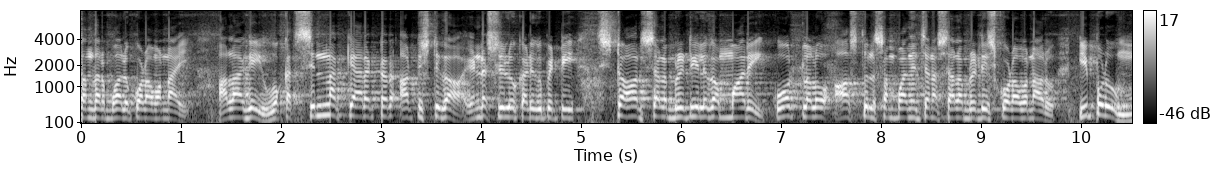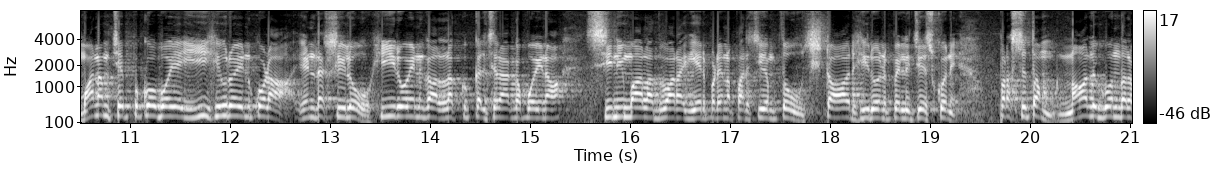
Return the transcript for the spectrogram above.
సందర్భాలు కూడా ఉన్నాయి. అలాగే ఒక చిన్న క్యారెక్టర్ ఆర్టిస్ట్గా ఇండస్ట్రీలోకి అడుగుపెట్టి స్టార్ సెలబ్రిటీలుగా మారి కోట్లలో ఆస్తులు సంపాదించిన సెలబ్రిటీస్ కూడా ఉన్నారు. ఇప్పుడు మనం చెప్పుకోబోయే ఈ హీరోయిన్ కూడా ఇండస్ట్రీలో హీరోయిన్గా లక్కు కలిసి రాకపోయినా సినిమాల ద్వారా ఏర్పడిన పరిచయంతో స్టార్ హీరోని పెళ్ళి చేసుకొని ప్రస్తుతం నాలుగు వందల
